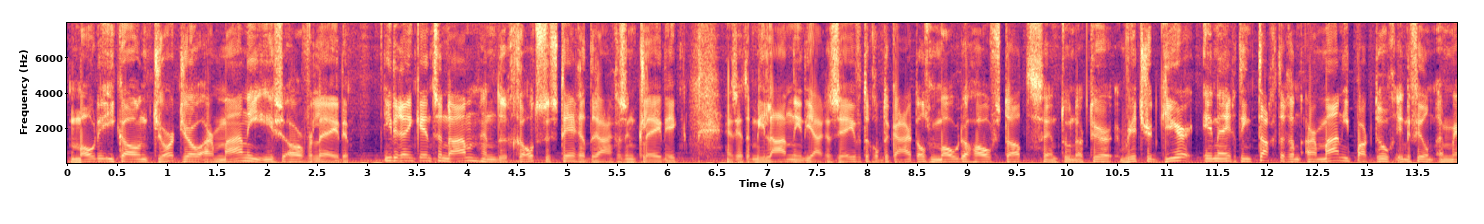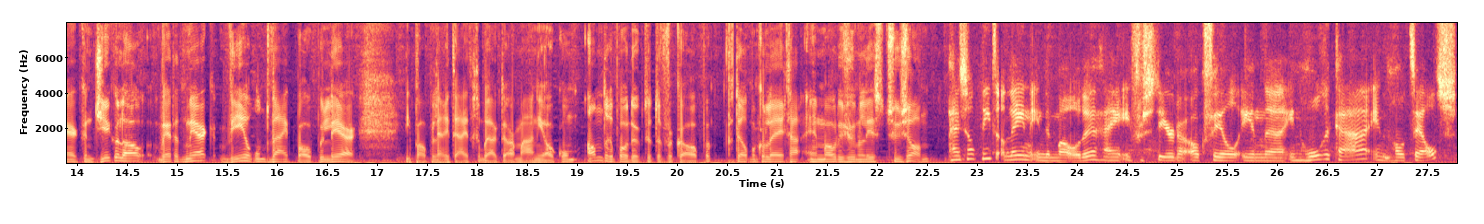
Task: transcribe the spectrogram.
Mode-icoon Giorgio Armani is overleden. Iedereen kent zijn naam en de grootste sterren dragen zijn kleding. Hij zette Milaan in de jaren 70 op de kaart als modehoofdstad. En toen acteur Richard Gere in 1980 een Armani-pak droeg in de film American Gigolo... werd het merk wereldwijd populair. Die populariteit gebruikte Armani ook om andere producten te verkopen... vertelt mijn collega en modejournalist Suzanne. Hij zat niet alleen in de mode. Hij investeerde ook veel in, uh, in horeca, in hotels.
